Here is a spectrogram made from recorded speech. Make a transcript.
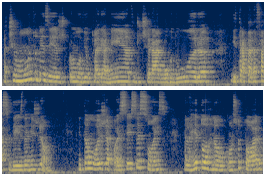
ela tinha muito desejo de promover o clareamento, de tirar a gordura, e tratar da flacidez da região. Então, hoje, após seis sessões, ela retornou ao consultório,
